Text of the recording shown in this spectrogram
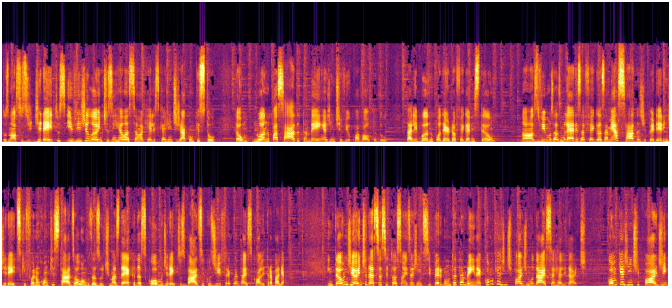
dos nossos direitos e vigilantes em relação àqueles que a gente já conquistou. Então, no ano passado também, a gente viu com a volta do Talibã no poder do Afeganistão, nós vimos as mulheres afegãs ameaçadas de perderem direitos que foram conquistados ao longo das últimas décadas, como direitos básicos de frequentar a escola e trabalhar. Então, diante dessas situações, a gente se pergunta também, né? Como que a gente pode mudar essa realidade? Como que a gente pode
